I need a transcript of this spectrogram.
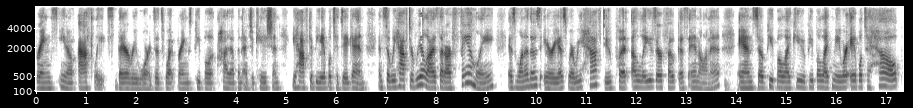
brings you know athletes their rewards. It's what brings people high up in education. You have to be able to dig in. And so we have to realize that our family is one of those areas where we have to put a laser focus in on it. And so people like you people like me we're able to help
